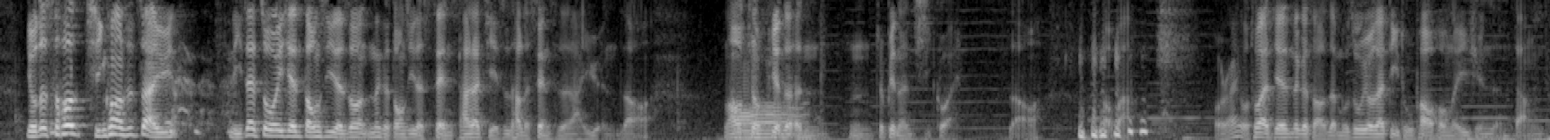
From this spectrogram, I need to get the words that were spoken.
有的时候情况是在于你在做一些东西的时候，那个东西的 sense，他在解释他的 sense 的来源，你知道吗？然后就变得很嗯，就变得很奇怪，知道吗？好吧。Alright, 我突然间那个时候忍不住又在地图炮轰了一群人，这样子，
